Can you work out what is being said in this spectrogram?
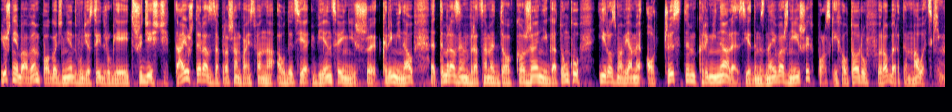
już niebawem po godzinie 22.30. A już teraz zapraszam Państwa na audycję Więcej niż kryminał. Tym razem wracamy do korzeni gatunku i rozmawiamy o czystym kryminale z jednym z najważniejszych polskich autorów Robertem Małeckim.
